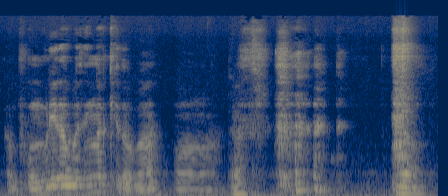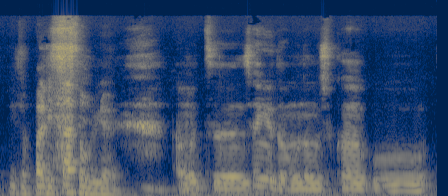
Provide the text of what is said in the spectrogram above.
약간 보물이라고 생각해 너가 어, 이거 빨리 따서 올려요. 아무튼 생일 너무너무 축하하고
